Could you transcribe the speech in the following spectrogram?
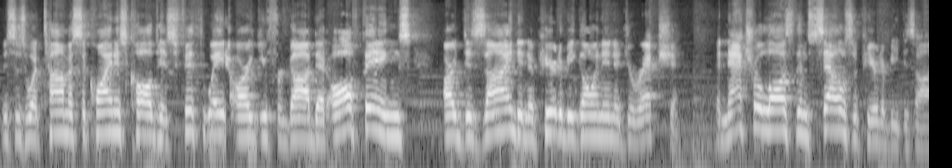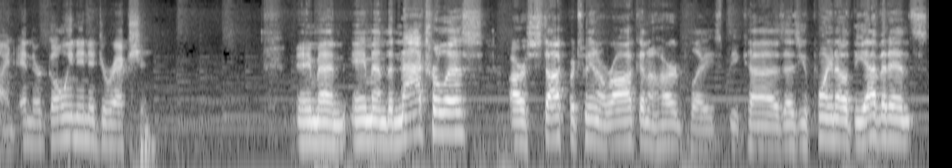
This is what Thomas Aquinas called his fifth way to argue for God that all things are designed and appear to be going in a direction. The natural laws themselves appear to be designed and they're going in a direction. Amen. Amen. The naturalists are stuck between a rock and a hard place because, as you point out, the evidence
